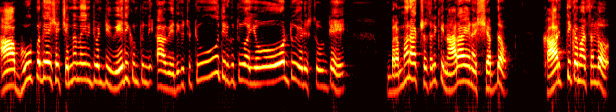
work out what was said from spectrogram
ఆ భూప్రదేశ చిన్నదైనటువంటి వేదిక ఉంటుంది. ఆ వేదిక చుట్టూ తిరుగుతూ అయ్యో అంటూ ఏడుస్తూ ఉంటే బ్రహ్మరాక్షసులకి నారాయణ శబ్దం కార్తీక మాసంలో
